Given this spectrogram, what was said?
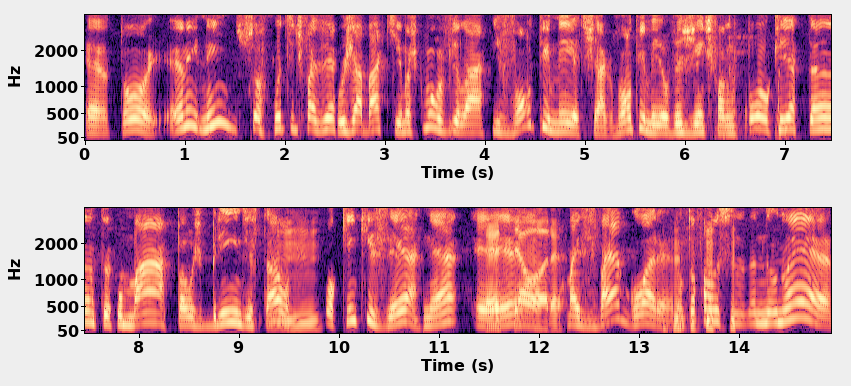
é, eu tô. Eu nem, nem sou muito de fazer o jabá aqui, mas como eu vi lá e volta e meia, Thiago, volta e meia, eu vejo gente falando, pô, eu queria tanto o mapa, os brindes e tal. Uhum. Pô, quem quiser, né? É, Essa é a hora. Mas vai agora. Não tô falando isso, não é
